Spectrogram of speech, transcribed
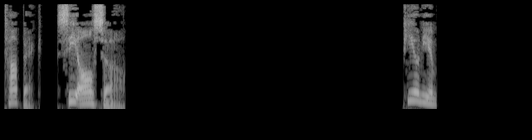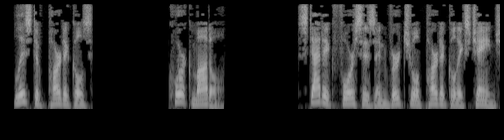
Topic. See also Pionium List of particles Quark model Static forces and virtual particle exchange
